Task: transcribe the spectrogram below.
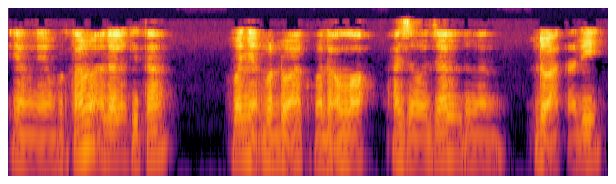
yang yang pertama adalah kita banyak berdoa kepada Allah azza wajal dengan doa tadi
